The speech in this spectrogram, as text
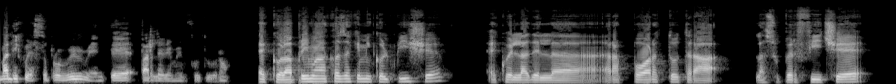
Ma di questo probabilmente parleremo in futuro. Ecco, la prima cosa che mi colpisce è quella del rapporto tra la superficie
